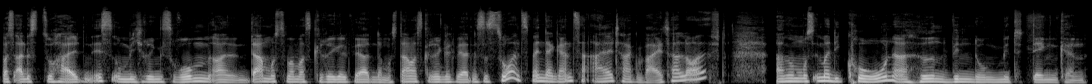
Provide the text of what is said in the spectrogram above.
was alles zu halten ist um mich ringsrum. Ah, da muss mal was geregelt werden, da muss da was geregelt werden. Es ist so, als wenn der ganze Alltag weiterläuft, aber man muss immer die Corona-Hirnwindung mitdenken.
